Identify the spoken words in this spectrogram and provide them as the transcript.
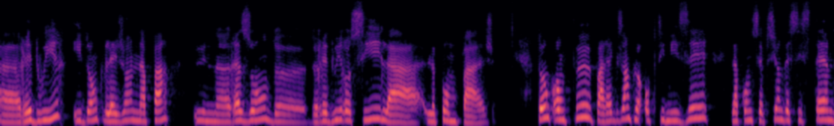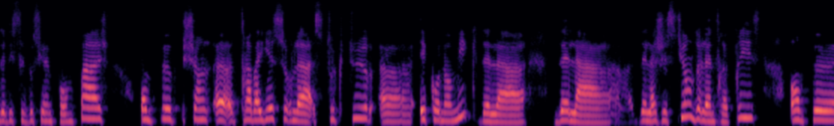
euh, réduire et donc les gens n'ont pas une raison de, réduire aussi le pompage. Donc, on peut, par exemple, optimiser la conception des systèmes de distribution et pompage. On peut euh, travailler sur la structure euh, économique de la, de, la, de la gestion de l'entreprise. On peut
